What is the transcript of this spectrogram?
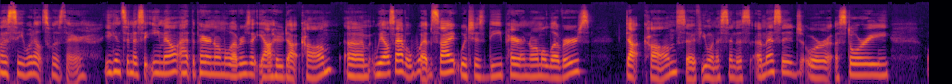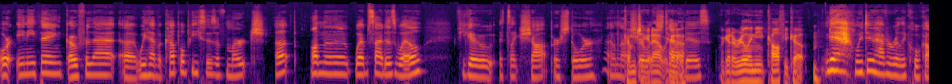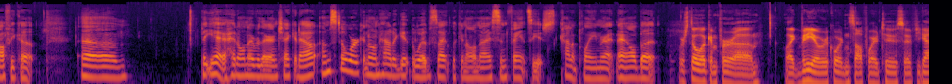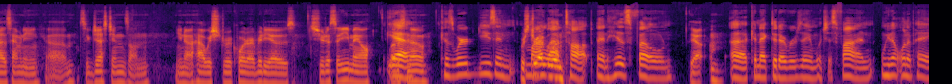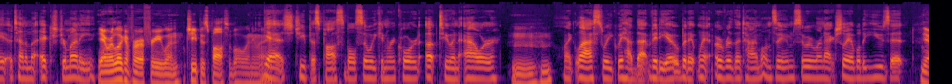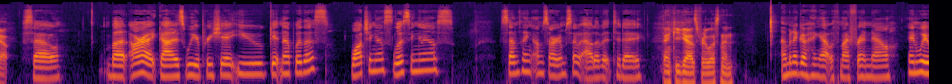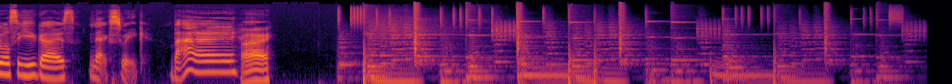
let's see what else was there. You can send us an email at theparanormallovers at yahoo.com. Um, we also have a website which is the paranormal theparanormallovers.com. So if you want to send us a message or a story or anything, go for that. Uh, we have a couple pieces of merch up on the website as well. If you go, it's like shop or store. I'm not Come sure check it out. We got a- is. We got a really neat coffee cup. Yeah, we do have a really cool coffee cup. Um, but yeah, head on over there and check it out. I'm still working on how to get the website looking all nice and fancy. It's kind of plain right now, but We're still looking for um, like video recording software too. So if you guys have any um, suggestions on you know how we should record our videos, shoot us an email. Let Yeah. us know. because we're using We're my struggling. laptop and his phone Yeah. uh, connected over Zoom, which is fine. We don't want to pay a ton of extra money. Yeah, we're looking for a free one, cheap as possible. Anyway. Yeah, as cheap as possible so we can record up to an hour. Mm-hmm. Like last week, we had that video, but it went over the time on Zoom, so we weren't actually able to use it. Yeah. So, but all right, guys, we appreciate you getting up with us, watching us, listening to us. Something. I'm sorry, I'm so out of it today. Thank you guys for listening. I'm going to go hang out with my friend now, and we will see you guys next week. Bye. Bye.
